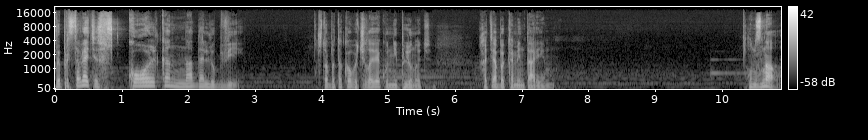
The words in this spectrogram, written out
Вы представляете, сколько надо любви – чтобы такого человеку не плюнуть хотя бы комментарием. Он знал.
